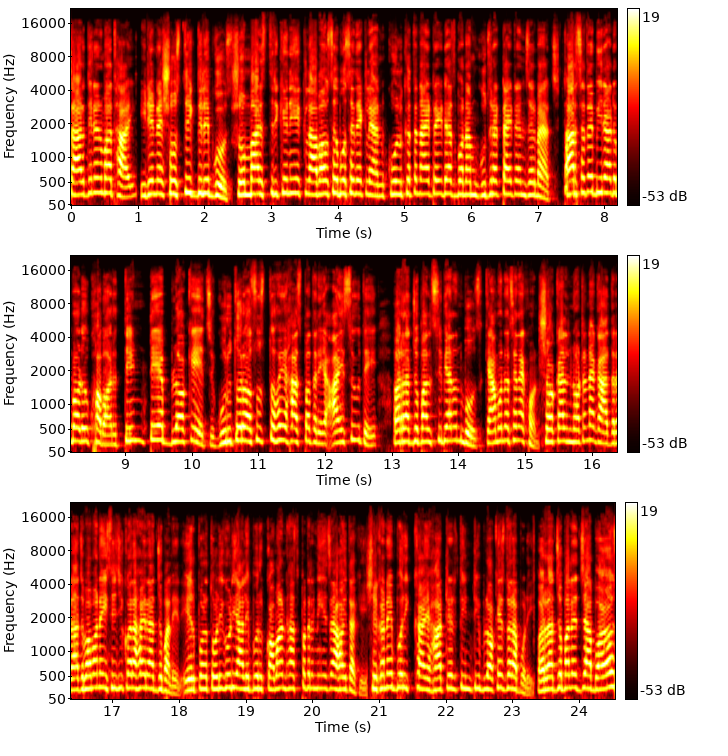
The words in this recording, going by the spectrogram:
চার দিনের মাথায় ইডেনের স্বস্তিক দিলীপ ঘোষ। সোমবার স্ত্রীকে নিয়ে ক্লাব হাউসে বসে দেখলেন কলকাতা নাইট রাইডার্স বনাম গুজরাট টাইটান্স এর ম্যাচ। তার সাথে বিরাট বড় খবর, তিনটে ব্লকেজ গুরুতর অসুস্থ হয়ে হাসপাতালে আইসিইউতে রাজ্যপাল সিবি আনন্দ বোস। কেমন আছেন এখন? সকাল নটা নাগাদ রাজভবনে ইসিজি করা হয় রাজ্যপালের। এরপর তড়িগড়ি আলিপুর কমান্ড হাসপাতালে নিয়ে যাওয়া হয় তাকে। সেখানে পরীক্ষায় হার্টের তিনটি ব্লকেজ ধরা পড়ে। রাজ্যপালের যা বয়স,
